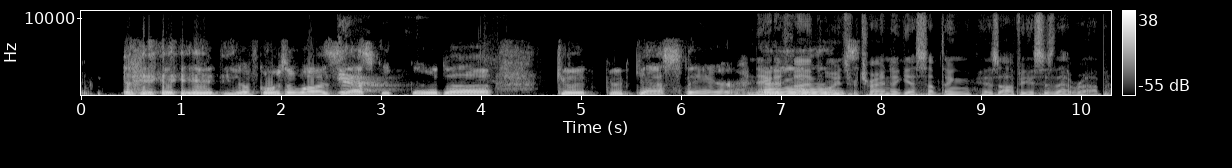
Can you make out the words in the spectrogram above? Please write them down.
it, yeah, of course it was. Yes, good, good, uh, good, good guess there. Negative five points for trying to guess something as obvious as that, Rob.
